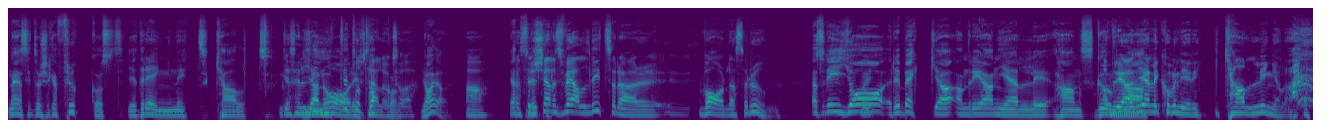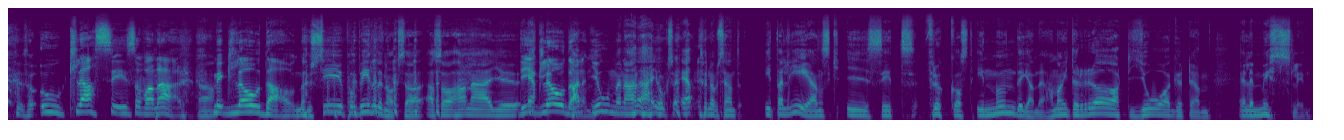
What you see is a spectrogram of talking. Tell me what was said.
när jag sitter och käkar frukost i ett regnigt, kallt Ganska litet januari i hotell Stockholm. också, va? Ja, ja. Ja. Alltså, det kändes väldigt sådär eh, vardagsrum. Alltså det är jag, Rebecca, Andrea Agnelli, hans gumma. Andrea Agnelli kommer ner i kallingarna, så oklassig som han är, med glowdown. Du ser ju på bilden också, alltså han är ju... Det är ett- glowdown. han, Jo, men han är ju också 100% italiensk i sitt frukostinmundigande. Han har ju inte rört yoghurten eller müslin.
